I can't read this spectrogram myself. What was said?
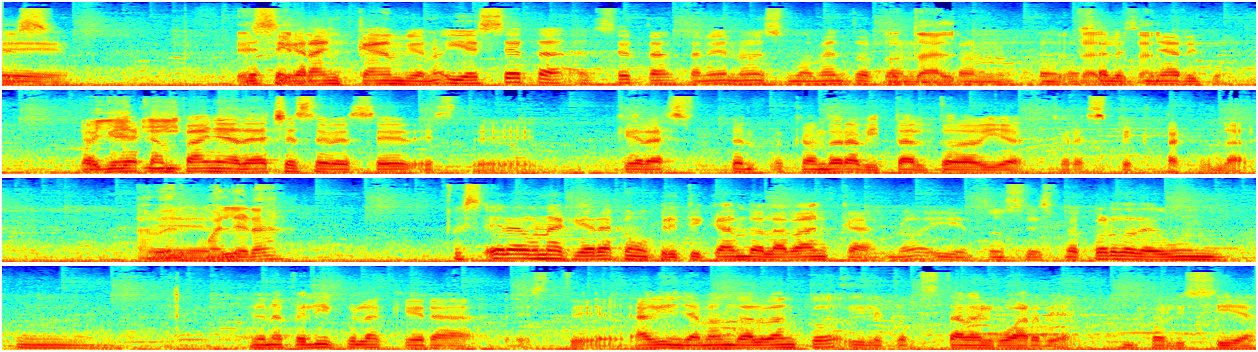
ese, es- de es ese gran cambio, ¿no? Y es Z, Z también, ¿no? En su momento con, Total, con, con total, González. Iñárritu. Aquella y- campaña de HSBC, este, que era cuando era vital todavía, que era espectacular. A ver, Eh, ¿cuál era? Pues era una que era como criticando a la banca, ¿no? Y entonces me acuerdo de un, un- de una película que era este, alguien llamando al banco y le contestaba el guardia, un policía.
